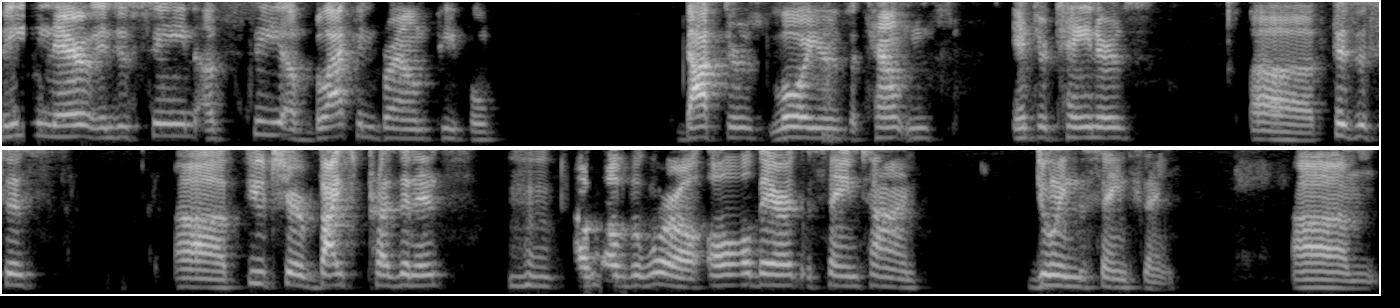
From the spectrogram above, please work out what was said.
being there and just seeing a sea of black and brown people. Doctors lawyers accountants entertainers uh, physicists uh, future vice presidents mm-hmm. of, of the world all there at the same time doing the same thing um,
